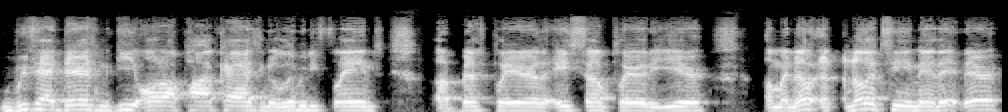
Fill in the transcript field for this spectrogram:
We've had Darius McGhee on our podcast, you know, Liberty Flames, uh, best player, the ASUN player of the year. Um, another another team, man, they, they're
